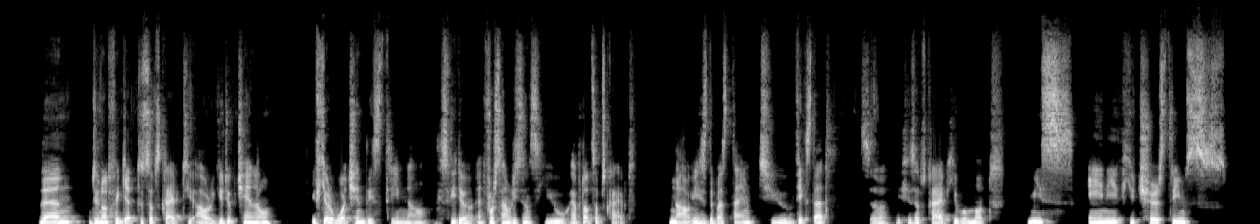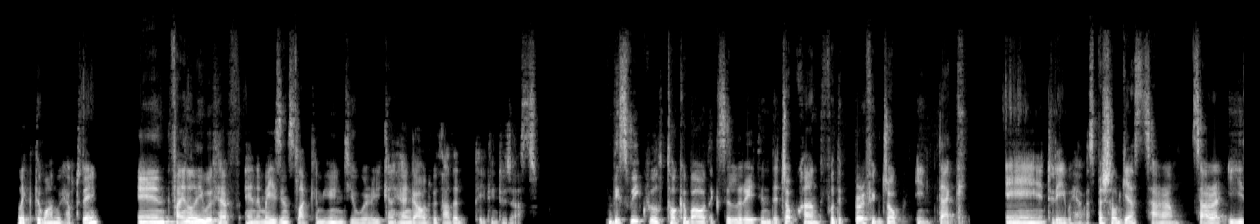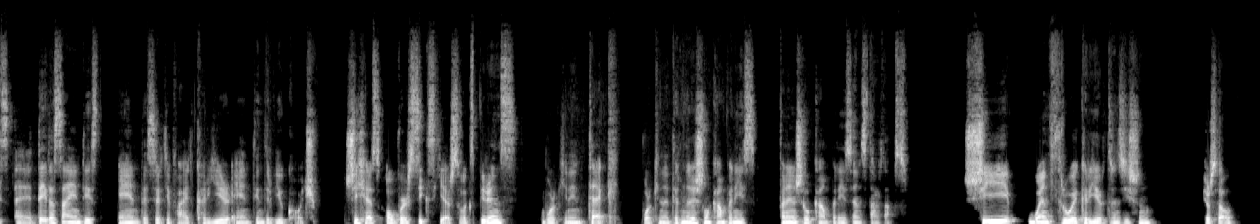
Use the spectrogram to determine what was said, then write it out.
Then do not forget to subscribe to our YouTube channel. If you're watching this stream now, this video, and for some reasons you have not subscribed, now is the best time to fix that. So if you subscribe, you will not miss any future streams like the one we have today. And finally, we have an amazing Slack community where you can hang out with other data enthusiasts. This week, we'll talk about accelerating the job hunt for the perfect job in tech. And today we have a special guest, Sarah. Sarah is a data scientist and a certified career and interview coach. She has over six years of experience working in tech, working at international companies, financial companies, and startups. She went through a career transition herself,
